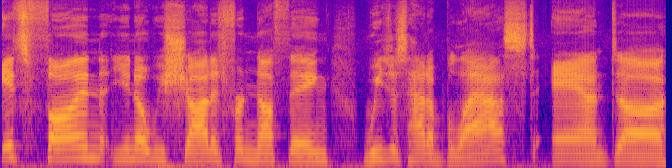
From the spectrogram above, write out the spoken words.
It's fun. You know, we shot it for nothing. We just had a blast. And uh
